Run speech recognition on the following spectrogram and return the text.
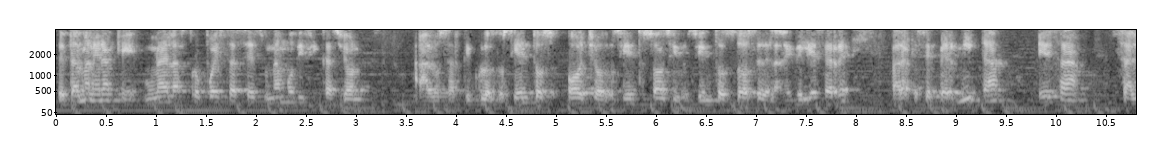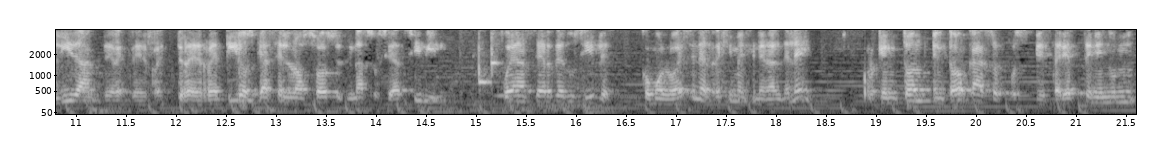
De tal manera que una de las propuestas es una modificación a los artículos 208, 211 y 212 de la ley del ISR para que se permita esa salida de, retiros que hacen los socios de una sociedad civil puedan ser deducibles, como lo es en el régimen general de ley. Porque en, en todo caso, pues estarías teniendo un,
